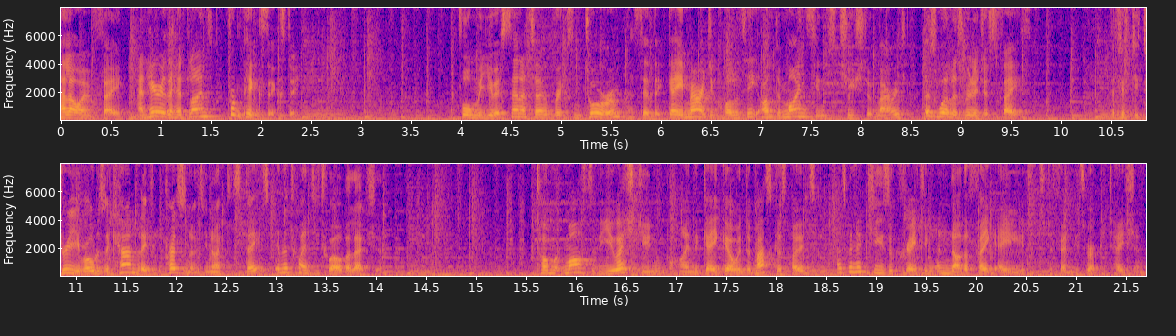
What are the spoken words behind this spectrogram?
Hello, I'm Faye, and here are the headlines from Pink 60. Former US Senator Rick Santorum has said that gay marriage equality undermines the institution of marriage as well as religious faith. The 53-year-old is a candidate for President of the United States in the 2012 election. Tom MacMaster, the US student behind the gay girl in Damascus hoax, has been accused of creating another fake alias to defend his reputation.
